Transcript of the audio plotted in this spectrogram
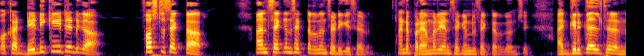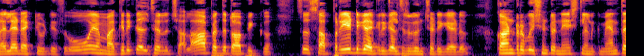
ఒక డెడికేటెడ్గా first sector and second sector గురించి అడిగేశాడు. అంటే ప్రైమరీ అండ్ సెకండరీ సెక్టర్ గురించి. అగ్రికల్చర్ అండ్ అలైడ్ యాక్టివిటీస్ ఓ అగ్రికల్చర్ చాలా పెద్ద టాపిక్ సో సపరేట్గా అగ్రికల్చర్ గురించి అడిగాడు. కాంట్రిబ్యూషన్ టు నేషనల్ ఇన్కమ్ ఎంత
